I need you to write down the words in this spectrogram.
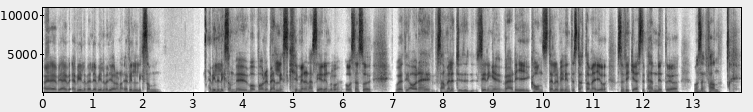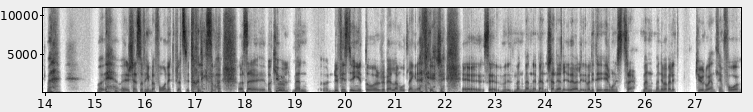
jag, jag, jag, ville väl, jag ville väl göra något, jag ville liksom jag ville liksom uh, vara, rebellisk med den här serien. Då. Och sen så var jag ja, nej, samhället ser inget värde i konst eller vill inte stötta mig. Och, och så fick jag stipendiet och jag var så här, fan, men, det känns så himla fånigt plötsligt. Och liksom, och så här, vad kul, men nu finns det inget att rebella mot längre. Eh, men, men, men kände jag, det var, det var lite ironiskt. Sådär. Men, men det var väldigt kul att äntligen få,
